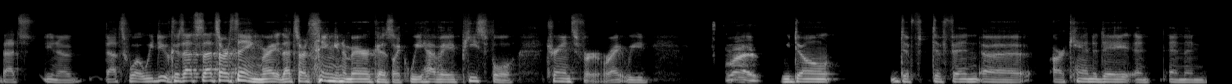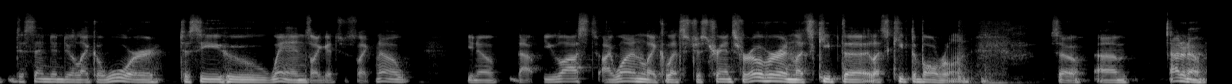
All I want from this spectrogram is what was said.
that's you know that's what we do because that's that's our thing right? That's our thing in america is like we have a peaceful transfer right? We right. we don't def- defend uh, our candidate and and then descend into like a war to see who wins. Like it's just like no you know that you lost i won like let's just transfer over and let's keep the let's keep the ball rolling. So um i don't know.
